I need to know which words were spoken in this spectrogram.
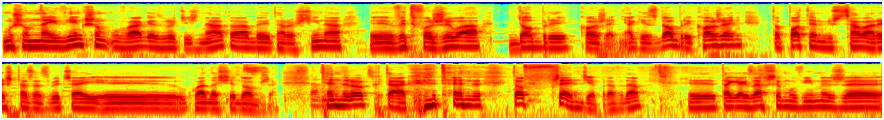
muszą największą uwagę zwrócić na to, aby ta roślina y, wytworzyła dobry korzeń. Jak jest dobry korzeń, to potem już cała reszta zazwyczaj y, układa się dobrze. Ten rok, tak, ten, to wszędzie, prawda? Y, Tak jak zawsze mówimy, że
